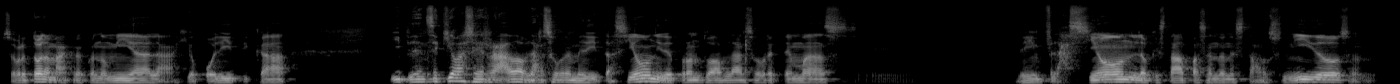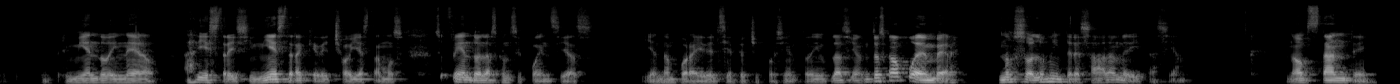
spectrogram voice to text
sobre todo la macroeconomía, la geopolítica, y pensé que iba a ser raro hablar sobre meditación y de pronto hablar sobre temas eh, de inflación, lo que estaba pasando en Estados Unidos, imprimiendo dinero a diestra y siniestra, que de hecho ya estamos sufriendo las consecuencias y andan por ahí del 7-8% de inflación. Entonces, como pueden ver, no solo me interesaba la meditación. No obstante,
